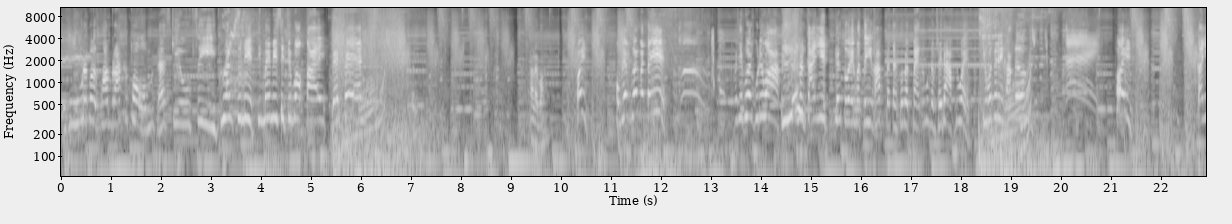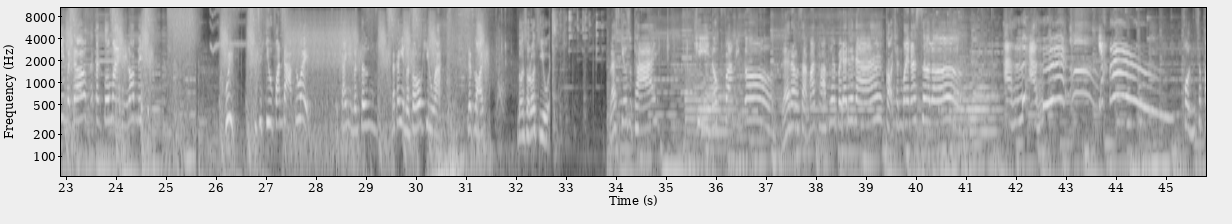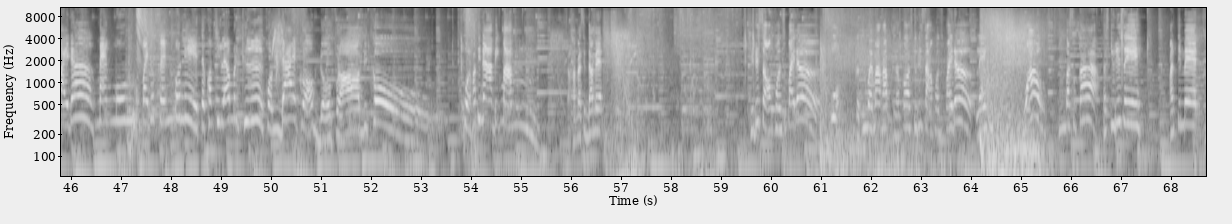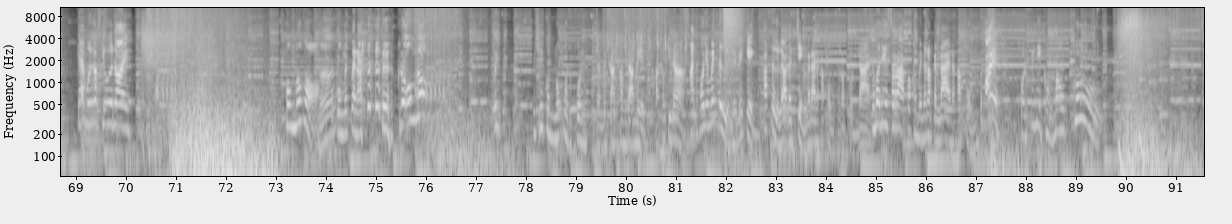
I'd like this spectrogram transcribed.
โอ้โหระเบิดความรักครับผม และสกิลสี่เพื่อนสนิทที่ไม่มีสิทธิ์จะบอกไปเบนเฟนอะไรวะ เฮ้ย ผมเรียกเพื่อนมาตี ไม่ใช่เพื่อนกูดีว่านี่มันกายหยิดเรียกตัวเองมาตีครับ แต่แต่งตัวแปลกๆนะมึงนำใช้ดาบด้วยคิวมันสนิทอีกครั้งหนึ่งเฮ้ยการยิงเหมือนเดิมแต่แต่งตัวใหม่ในรอบนี้หุ้ยมีสกิลฟันดาบด้วยการยิงมันตึง แล้วการยิงมันโซโล่คิวอะเรียบร้อยโดนโซโล่คิวและสกิลสุดท้ายขี่นกฟลามิงโก และเราสามารถพาเพื่อนไปได้ด้วยนะ เกาะฉันไว้นะเซอร์เลยอาฮืออาฮือยาฮู ผลสไปเดอร์แมงมุมสไปเดอร์เซนต์บนี่ แต่ความจริงแล้วมันคือผลได้ของโดฟลามิโกขวดเข้าที่หน้าบิ๊กมัม380ดสิบดาเมจสกิลที่2ผลสไปเดอร์โอ้เกิดขึ้นไวมากครับ แล้วก็สกิลที่3ผลสไปเดอร์เล็งว้าวบาสุก้าและสกิลที่4อันติเมตแก้มือกับสกิลอื่นหน่อย รงนกเหรอกรงเล็กไปนะ กรงนกเฮ้ยไม่ใช่กรงนกว่ะทุกคน แต่เป็นการทำดาเมจพัดเข้าที่หน้า อาจจะเพราะยังไม่ตื่นเลยไม่เก่ง ถ้าตื่นแล้วอาจจะเจ๋งก็ได้นะครับผมสำหรับผลได้ถ้าเมื่อดีสราบก็คอมเมนต์แนะนำกันได้นะครับผมต่อไปผลฟินิกของเมาโก้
